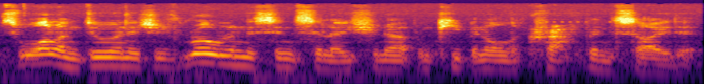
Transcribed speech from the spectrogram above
So all I'm doing is just rolling this insulation up and keeping all the crap inside it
